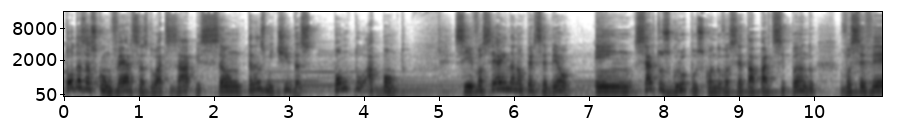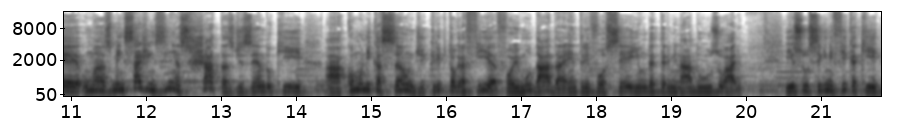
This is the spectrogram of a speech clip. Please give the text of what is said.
Todas as conversas do WhatsApp são transmitidas ponto a ponto. Se você ainda não percebeu, em certos grupos, quando você está participando, você vê umas mensagenzinhas chatas dizendo que a comunicação de criptografia foi mudada entre você e um determinado usuário. Isso significa que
